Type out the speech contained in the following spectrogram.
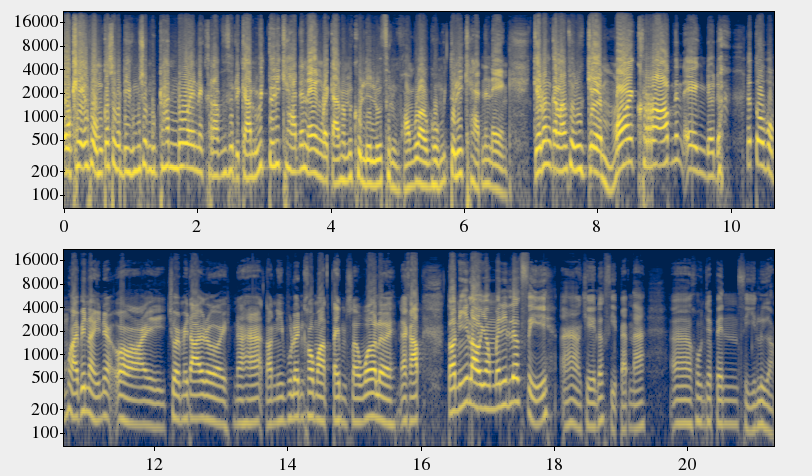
โอเคครับผมก็สวัสดีคุณผู้ชมทุกท่านด้วยนะครับสุทธิการ Victory Cat นั่นเองรายการทำให้คุณเรียนรู้สนุกพร้อมเราผม Victory Cat นั่นเอง เกมร่างการรับชมคือเกม Minecraft นั่นเองเดี๋ยวแล้วตัวผมหายไปไหนเนี่ยโอ้ยช่วยไม่ได้เลยนะฮะ ตอนนี้ผู้เล่นเข้ามาเต็มเซิร์ฟเวอร์เลยนะครับ ตอนนี้เรายังไม่ได้เลือกสีอ่าโอเคเลือกสีแป๊บนะอ่าคงจะเป็นสีเหลือง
